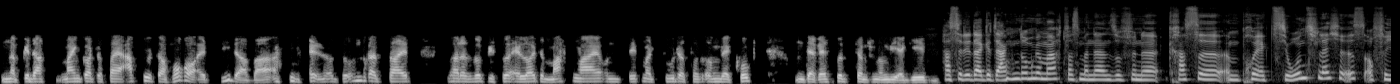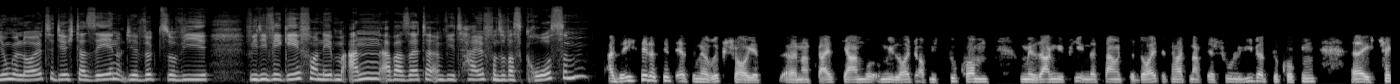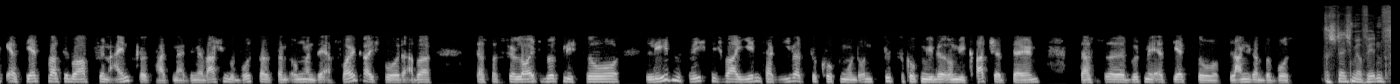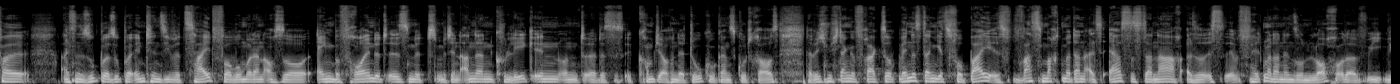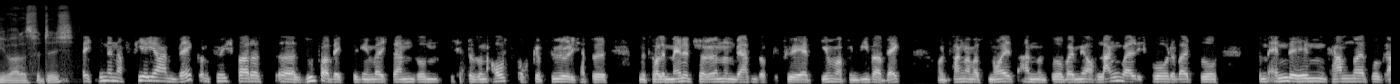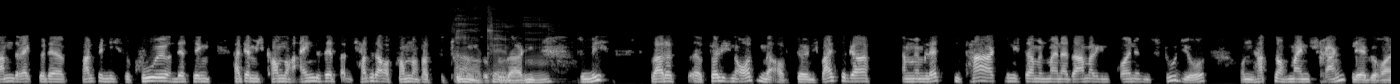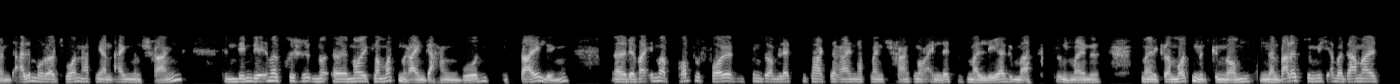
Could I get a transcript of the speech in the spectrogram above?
und habe gedacht, mein Gott, das war ja absoluter Horror, als sie da war. Weil zu unserer Zeit war das wirklich so, ey Leute, macht mal und seht mal zu, dass das irgendwer guckt und der Rest wird sich dann schon irgendwie ergeben. Hast du dir da Gedanken drum gemacht, was man dann so für eine krasse ähm, Projektionsfläche ist, auch für junge Leute, die euch da sehen und ihr wirkt so wie, wie die WG von nebenan, aber seid da irgendwie Teil von sowas Großem? Also ich sehe das jetzt erst in der Rückschau, jetzt äh, nach 30 Jahren, wo irgendwie Leute auf mich zukommen und mir sagen, wie viel ihnen das damals bedeutet hat, nach der Schule wieder zu gucken. Äh, ich check erst jetzt, was überhaupt für einen Einfluss hatten. Also mir war schon bewusst, dass es dann irgendwann sehr erfolgreich wurde, aber dass das für Leute wirklich so lebenswichtig war, jeden Tag lieber zu gucken und uns zuzugucken, wie wir irgendwie Quatsch erzählen, das äh, wird mir erst jetzt so langsam bewusst. Das stelle ich mir auf jeden Fall als eine super, super intensive Zeit vor, wo man dann auch so eng befreundet ist mit, mit den anderen KollegInnen und äh, das ist, kommt ja auch in der Doku ganz gut raus. Da habe ich mich dann gefragt, so, wenn es dann jetzt vorbei ist, was macht man dann als erstes danach? Also ist, äh, fällt man dann in so ein Loch oder wie, wie war das für dich? Ich bin dann nach vier Jahren weg und für mich war das äh, super wegzugehen, weil ich dann so ein, ich hatte so ein Aufbruchgefühl, ich hatte eine tolle Managerin und wir hatten das Gefühl, jetzt gehen wir von Viva weg und fangen mal was Neues an und so, weil mir auch langweilig wurde, weil es so zum Ende hin kam ein neuer Programmdirektor, der fand mich nicht so cool und deswegen hat er mich kaum noch eingesetzt. Also ich hatte da auch kaum noch was zu tun Ah, okay. sozusagen. Mhm. Für mich war das äh, völlig in Ordnung, da aufzuhören. Ich weiß sogar, an meinem letzten Tag bin ich da mit meiner damaligen Freundin ins Studio und habe noch meinen Schrank leer geräumt. Alle Moderatoren hatten ja einen eigenen Schrank, in dem dir immer frische äh, neue Klamotten reingehangen wurden, Styling. Äh, der war immer proppevoll und ich bin so am letzten Tag da rein, habe meinen Schrank noch ein letztes Mal leer gemacht und meine, meine Klamotten mitgenommen. Und dann war das für mich aber damals,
